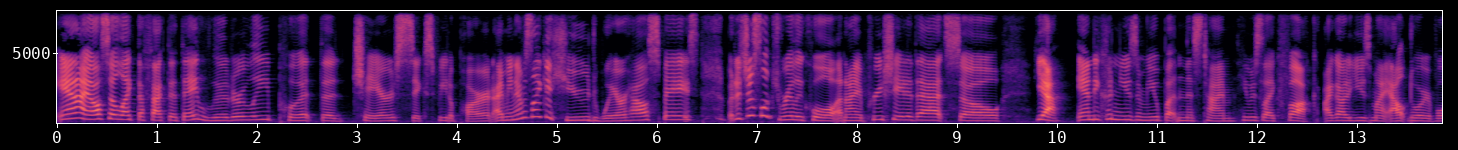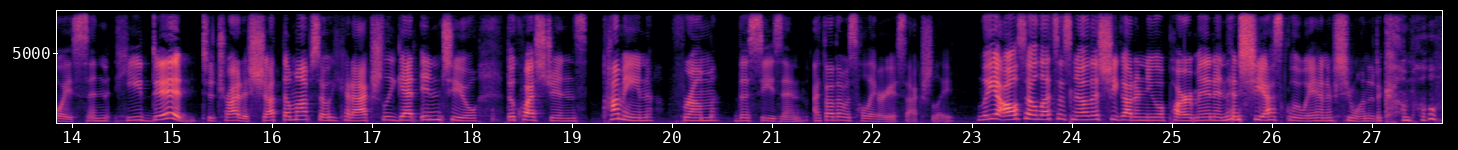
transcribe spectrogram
And I also like the fact that they literally put the chairs six feet apart. I mean, it was like a huge warehouse space, but it just looked really cool and I appreciated that. So yeah, Andy couldn't use a mute button this time. He was like, fuck, I gotta use my outdoor voice. And he did to try to shut them up so he could actually get into the questions coming from the season. I thought that was hilarious, actually. Leah also lets us know that she got a new apartment and then she asked Luann if she wanted to come over.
